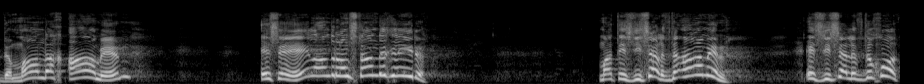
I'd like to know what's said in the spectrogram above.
De maandag amen is in heel andere omstandigheden. Maar het is diezelfde amen. Het is diezelfde God.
